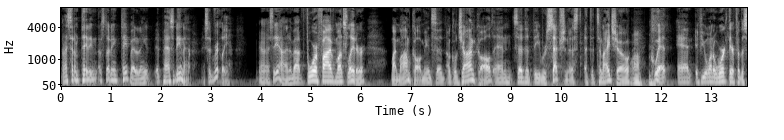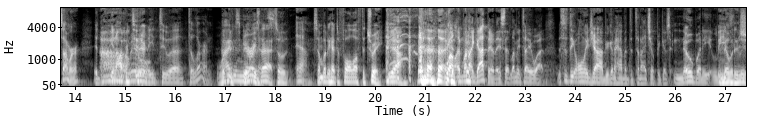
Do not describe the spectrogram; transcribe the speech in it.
and I said, I'm, taking, I'm studying tape editing at, at Pasadena. He said, Really? And I said, Yeah. And about four or five months later, my mom called me and said, Uncle John called and said that the receptionist at the Tonight Show quit. And if you want to work there for the summer, it'd be an opportunity to, uh, to learn. What I an didn't experience. that. So Yeah. somebody had to fall off the tree. Yeah. well, and when I got there, they said, "Let me tell you what. This is the only job you're going to have at the Tonight Show because nobody leaves Nobody the leaves.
